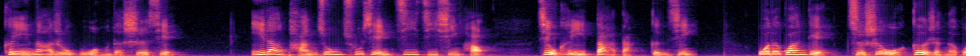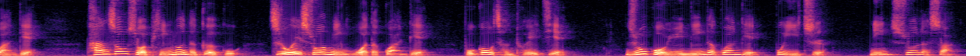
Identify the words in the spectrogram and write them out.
可以纳入我们的视线。一旦盘中出现积极信号，就可以大胆跟进。我的观点只是我个人的观点，盘中所评论的个股只为说明我的观点，不构成推荐。如果与您的观点不一致，您说了算。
